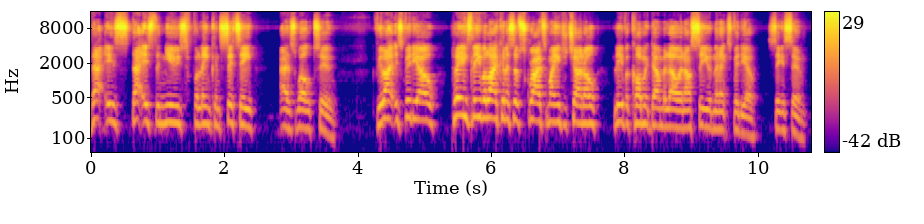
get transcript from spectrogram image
that is that is the news for Lincoln City as well too. If you like this video, please leave a like and a subscribe to my YouTube channel. Leave a comment down below and I'll see you in the next video. See you soon.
